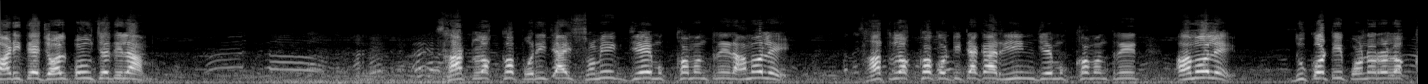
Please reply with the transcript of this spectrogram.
বাড়িতে জল পৌঁছে দিলাম। ষাট লক্ষ পরিযায়ী শ্রমিক যে মুখ্যমন্ত্রীর আমলে সাত লক্ষ কোটি টাকা ঋণ যে মুখ্যমন্ত্রীর আমলে, দু কোটি পনেরো লক্ষ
